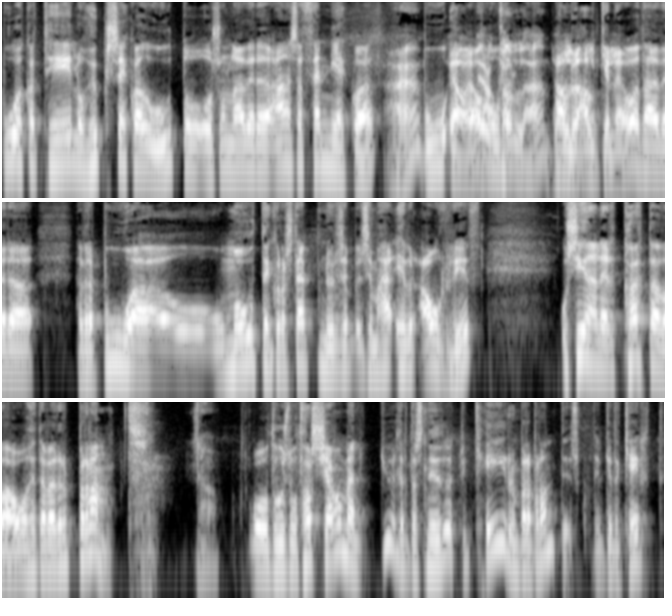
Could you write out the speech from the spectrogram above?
búa eitthvað til og hugsa eitthvað út og, og svona verið aðeins að þenni eitthvað Já, Bú, já, já, Já, og- alveg algjörlega og það er verið að, það er verið að búa og, móta einhverja stefnur sem, sem he- hefur áhrif og síðan er köttað á og þetta verður brand Já. og þú veist, og þá sjá menn jú, þetta sniðu, við keirum bara brandið sko. þeir geta keirt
